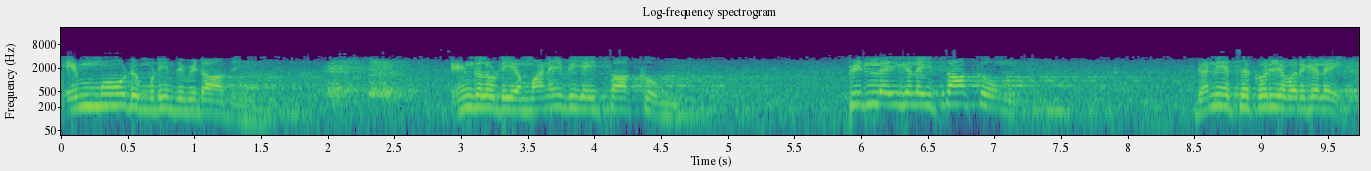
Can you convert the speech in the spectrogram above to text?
எம்மோடு முடிந்து விடாது. எங்களுடைய மனைவியை தாக்கும் பிள்ளைகளை தாக்கும். கண்ணியத்துக்குரியவர்களே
